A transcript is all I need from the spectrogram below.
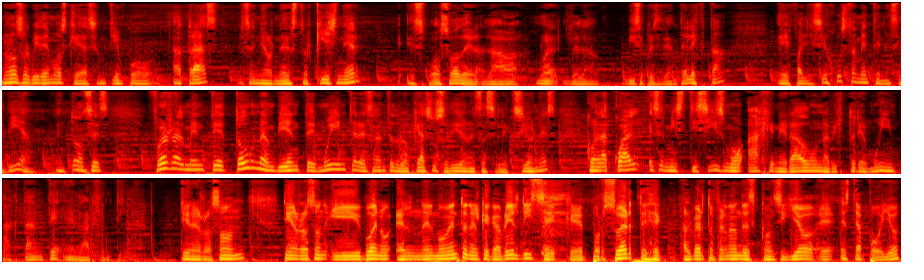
No nos olvidemos que hace un tiempo atrás el señor Néstor Kirchner, esposo de la, de la vicepresidenta electa, eh, falleció justamente en ese día. Entonces, fue realmente todo un ambiente muy interesante de lo que ha sucedido en estas elecciones, con la cual ese misticismo ha generado una victoria muy impactante en la Argentina. Tiene razón, tiene razón. Y bueno, en el momento en el que Gabriel dice que por suerte Alberto Fernández consiguió eh, este apoyo,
